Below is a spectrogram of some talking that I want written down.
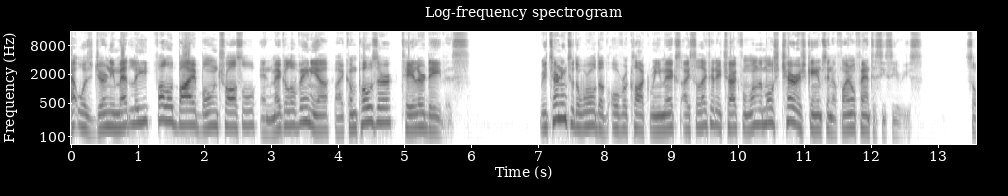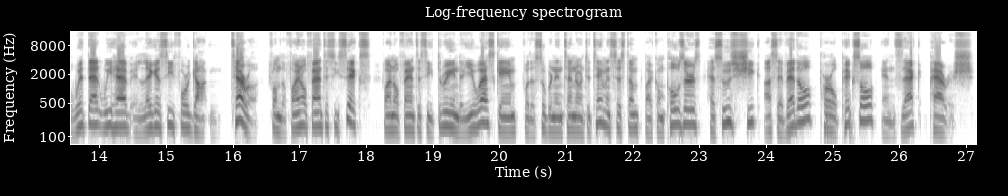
That was Journey Medley, followed by Bonetrousle and Megalovania by composer Taylor Davis. Returning to the world of OverClocked ReMix, I selected a track from one of the most cherished games in the Final Fantasy series. So with that, we have A Legacy Forgotten, Terra from the Final Fantasy VI, Final Fantasy III in the US game for the Super Nintendo Entertainment System by composers Jesus Chic Acevedo, Pearl Pixel, and Zach Parrish.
